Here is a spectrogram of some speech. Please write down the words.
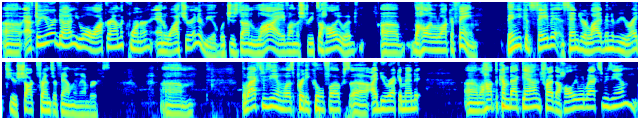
Uh, after you are done, you will walk around the corner and watch your interview, which is done live on the streets of Hollywood, uh, the Hollywood Walk of Fame. Then you can save it and send your live interview right to your shocked friends or family members. Um, the Wax Museum was pretty cool, folks. Uh, I do recommend it. Um, I'll have to come back down and try the Hollywood Wax Museum.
